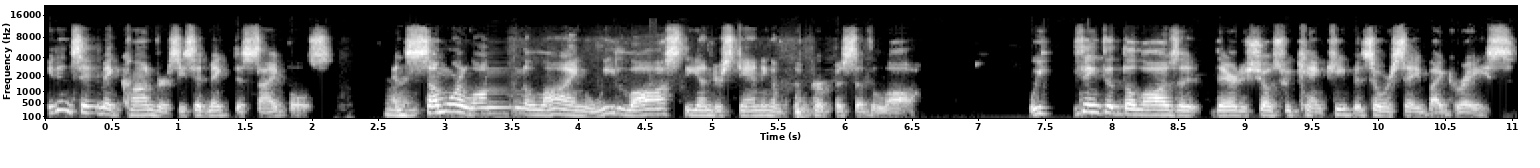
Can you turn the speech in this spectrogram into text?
he didn't say make converts, he said make disciples. Right. And somewhere along the line, we lost the understanding of the purpose of the law. We think that the law is uh, there to show us we can't keep it, so we're saved by grace.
